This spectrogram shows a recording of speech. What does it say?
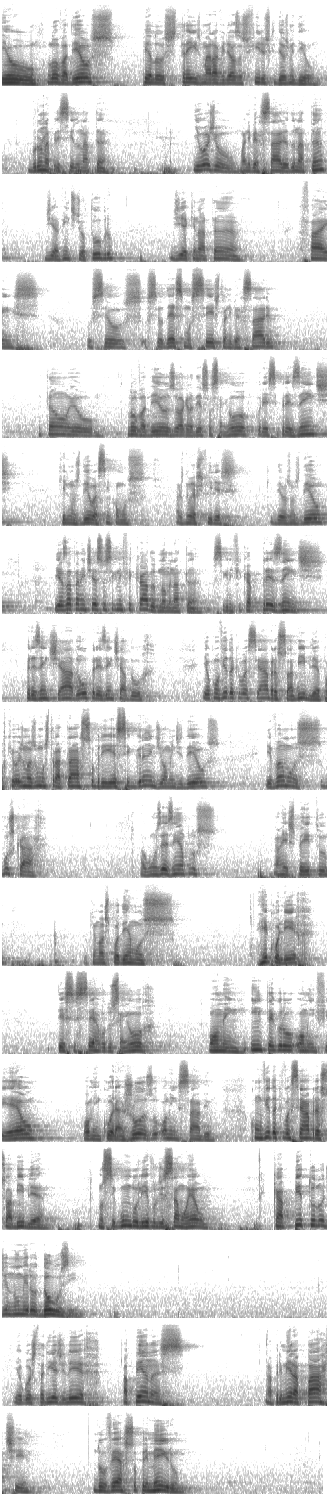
Eu louvo a Deus pelos três maravilhosos filhos que Deus me deu: Bruna, Priscila e Natan. E hoje é o aniversário do Natan, dia 20 de outubro, dia que Natan faz os seus, o seu 16 aniversário. Então eu louvo a Deus, eu agradeço ao Senhor por esse presente que Ele nos deu, assim como os, as duas filhas que Deus nos deu. E exatamente esse é o significado do nome Natan. Significa presente, presenteado ou presenteador. E eu convido a que você abra a sua Bíblia, porque hoje nós vamos tratar sobre esse grande homem de Deus e vamos buscar alguns exemplos a respeito do que nós podemos recolher desse servo do Senhor, homem íntegro, homem fiel, homem corajoso, homem sábio. Convido a que você abra a sua Bíblia no segundo livro de Samuel, capítulo de número 12. Eu gostaria de ler apenas a primeira parte do verso primeiro.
